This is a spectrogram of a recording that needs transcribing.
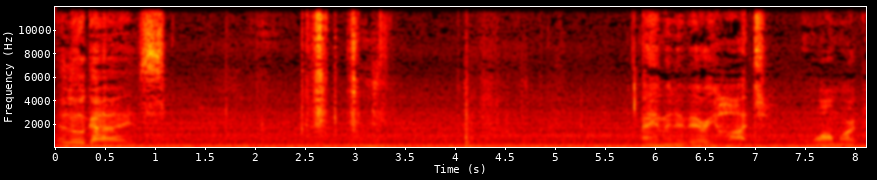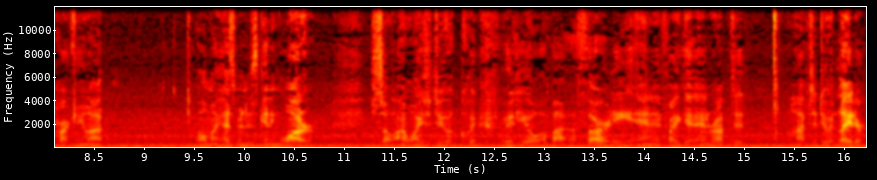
Hello guys. I am in a very hot Walmart parking lot while my husband is getting water. So I wanted to do a quick video about authority and if I get interrupted I'll have to do it later.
